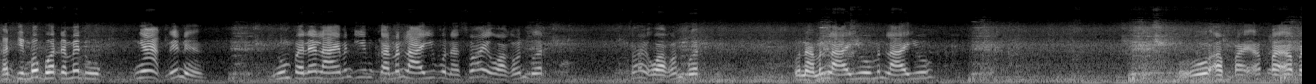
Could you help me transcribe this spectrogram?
กันกินบ่เบิดน่ะแม่ดูกยากเด้เนี่ยหยุมไปหลายๆมันอิ่มกันมันหลายอยู่พุ่นน่ะซอยออกมันเบิดซอยออกมันเบิด พุ่นน่ะมันหลายอยู่มันหลายอยู่โอ้เอาไปเอาไปเอาไป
